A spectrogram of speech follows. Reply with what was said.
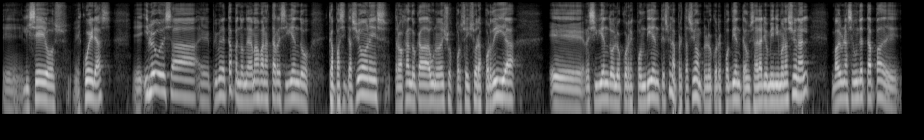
eh, liceos, escuelas. Eh, y luego de esa primera etapa, en donde además van a estar recibiendo capacitaciones, trabajando cada uno de ellos por seis horas por día, recibiendo lo correspondiente, es una prestación, pero lo correspondiente a un salario mínimo nacional, va a haber una segunda etapa de,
